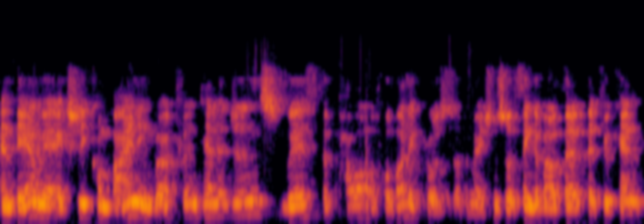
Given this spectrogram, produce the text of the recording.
And there we're actually combining workflow intelligence with the power of robotic process automation. So think about that, that you can,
